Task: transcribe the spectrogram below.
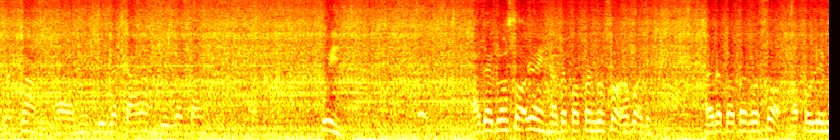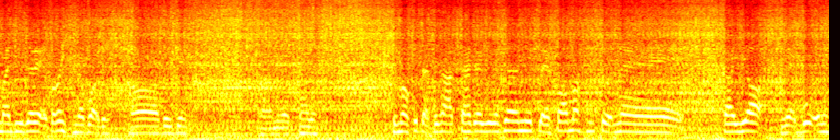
Belakang. Ha, ni di belakang lah. Di belakang. Wih. Ada gosok geng. Ada papan gosok nampak tu. Ada papan gosok. Apa boleh mandi direct tu kan? Nampak tu. Oh, tu geng. Ah, ni atas lah. Cuma aku tak tengok atas dia lagi rasa ni platform lah untuk naik kayak, naik boat ni.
